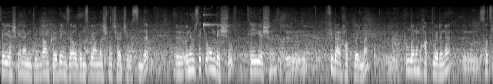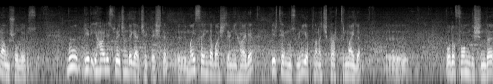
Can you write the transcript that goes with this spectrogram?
TİH Genel Müdürlüğü Ankara'da imzaladığımız bir anlaşma çerçevesinde e, önümüzdeki 15 yıl TİH'in e, fiber hatlarına kullanım haklarını satın almış oluyoruz. Bu bir ihale sürecinde gerçekleşti. Mayıs ayında başlayan ihale 1 Temmuz günü yapılan açık arttırmayla Vodafone dışında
